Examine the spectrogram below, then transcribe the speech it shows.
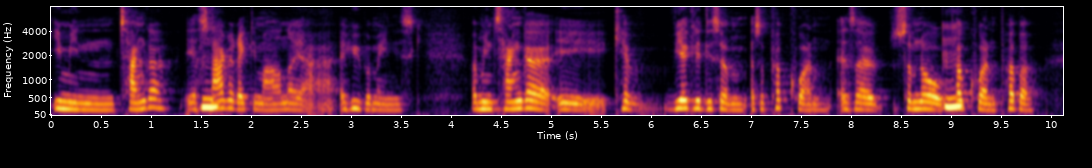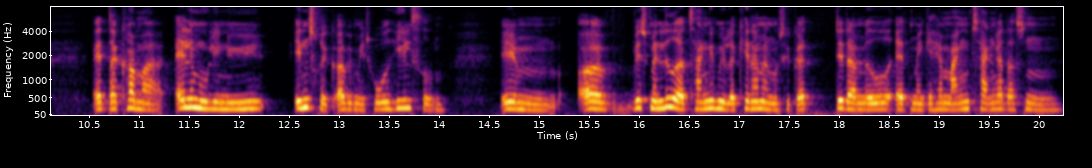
i mine tanker. Jeg mm. snakker rigtig meget, når jeg er hypermanisk. Og mine tanker øh, kan virkelig ligesom, altså popcorn, altså som når mm. popcorn popper, at der kommer alle mulige nye indtryk op i mit hoved hele tiden. Øhm, og hvis man lider af tankemøller, kender man måske godt det der med, at man kan have mange tanker, der sådan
